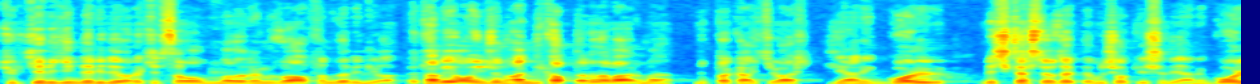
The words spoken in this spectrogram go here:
Türkiye Ligi'nde biliyor, rakip savunmalarının zaafını da biliyor. E tabii oyuncunun handikapları da var mı? Mutlaka ki var. Yani gol, Beşiktaş'ta özellikle bunu çok yaşadı. Yani gol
